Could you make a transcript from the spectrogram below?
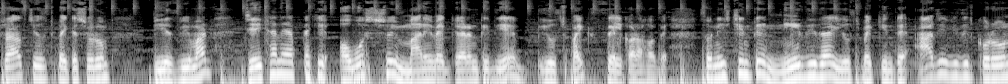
ট্রাস্ট ইউজড বাইকের শোরুম বিএসবি মার্ট যেখানে আপনাকে অবশ্যই মানি ব্যাক গ্যারান্টি দিয়ে ইউজ বাইক সেল করা হবে। সো নিশ্চিন্তে নির্দ্বিধায় ইউজ বাইক কিনতে আজই ভিজিট করুন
